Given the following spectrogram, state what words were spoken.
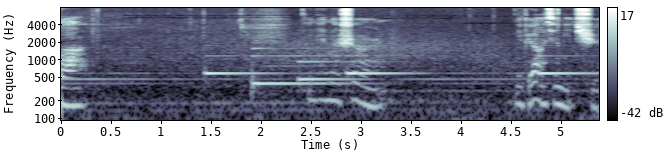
江河，今天的事儿，你别往心里去。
